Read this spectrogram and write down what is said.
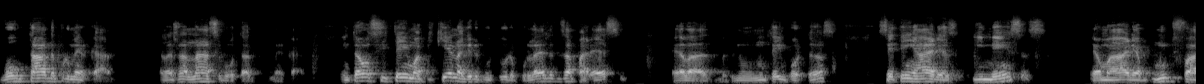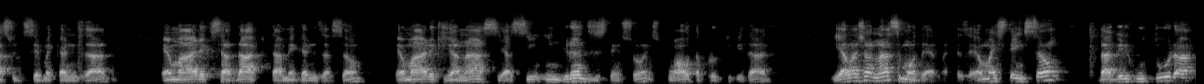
voltada para o mercado. Ela já nasce voltada para o mercado. Então se tem uma pequena agricultura por lá, ela desaparece, ela não, não tem importância. Você tem áreas imensas, é uma área muito fácil de ser mecanizada, é uma área que se adapta à mecanização, é uma área que já nasce assim em grandes extensões, com alta produtividade, e ela já nasce moderna, quer dizer, é uma extensão da agricultura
